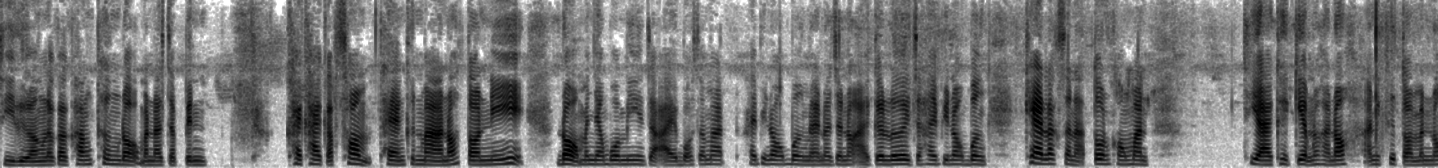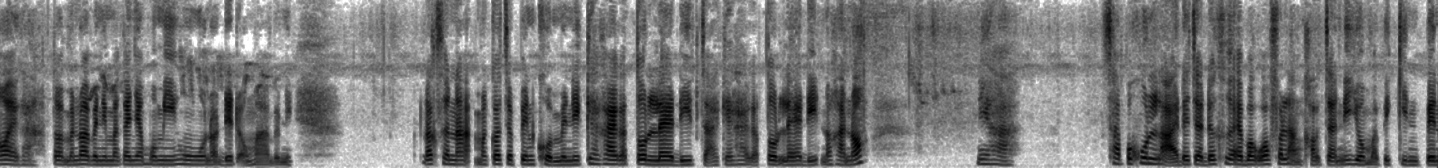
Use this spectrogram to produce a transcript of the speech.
สีเหลืองแล้วก็ข้างเทิงดอกมันอาจจะเป็นคล้ายๆ กับซ่อมแทงขึ้นมาเนาะตอนนี้ ดอกมันยังบ่มีจะไอบ่สามารถให้พี่น้องเบิ่งได้เนาะจะเนาะไอก็เลย จะให้พี่น้องเบิ่งแค่ลักษณะต้นของมันที่ไอเคยเก็บเนาะค่ะเนาะอันนี้คือตอนมันน้อยค่ะ ตอนมันน้อยแบบนี้มันก็ยังบ่มีหูเนาะเด็ดออกมาแบบนี้ ลักษณะมันก็จะเป็นขนแบบนี้คล้ายๆกับต้นแลดิสจ้ะคล้ายๆกับต้นแลดิสเนาะค่ะเนาะนี่ค่ะสรรพคุณหลายเดี๋ยวจะเด้อคือไอบอกว่าฝรั่งเขาจะนิยมมาไปกินเป็น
